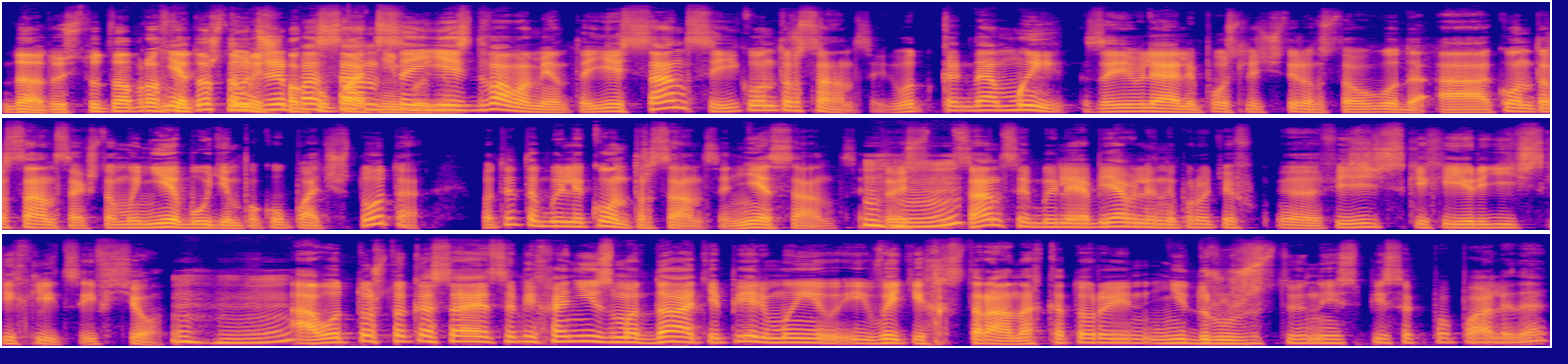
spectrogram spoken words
Да, то есть тут вопрос Нет, не то, что мы их покупать по санкции не будем. есть два момента. Есть санкции и контрсанкции. Вот когда мы заявляли после 2014 года о контрсанкциях, что мы не будем покупать что-то, Вот это были контрсанкции, не санкции. Угу. То есть санкции были объявлены против э, физических и юридических лиц, и все. Угу. А вот то, что касается механизма, да, теперь мы и в этих странах, которые недружественный список попали, да,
